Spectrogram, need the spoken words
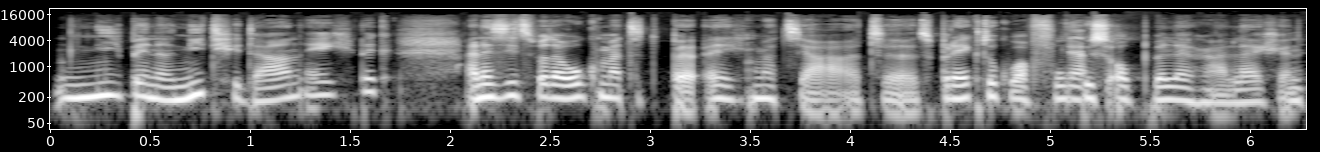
niet binnen niet gedaan eigenlijk. En is iets wat we ook met, het, met ja, het, eh, het project ook wat focus op willen gaan leggen. We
